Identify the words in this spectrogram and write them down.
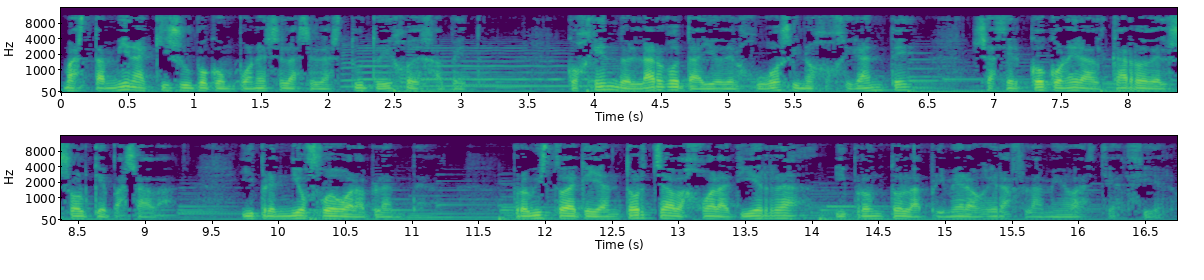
Mas también aquí supo componérselas el astuto hijo de Japeto. Cogiendo el largo tallo del jugoso hinojo gigante, se acercó con él al carro del sol que pasaba, y prendió fuego a la planta. Provisto de aquella antorcha, bajó a la tierra y pronto la primera hoguera flameó hacia el cielo.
